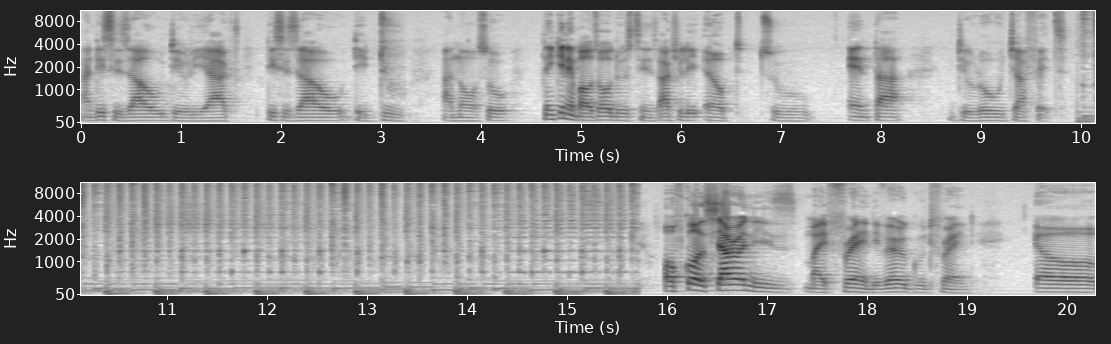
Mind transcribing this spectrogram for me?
And this is how they react, this is how they do. And also, thinking about all those things actually helped to enter the role Japhet. Of course, Sharon is my friend, a very good friend. Uh,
